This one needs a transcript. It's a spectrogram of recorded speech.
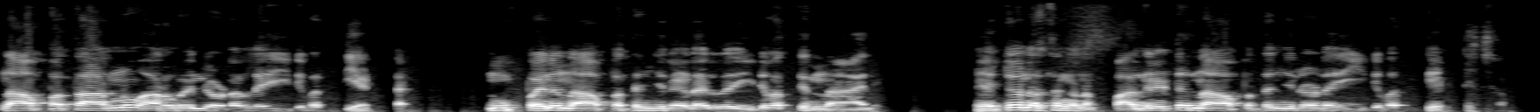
നാൽപ്പത്തി ആറിനും അറുപതിന്റെ ഇടയിൽ ഇരുപത്തിയെട്ട്. മുപ്പതിനും നാൽപ്പത്തഞ്ചിനും ഇടയിൽ ഇരുപത്തിനാല്. ഏറ്റവും രസം കാണാം. പതിനെട്ട് നാൽപ്പത്തഞ്ചിനും ഇടയിൽ ഇരുപത്തിയെട്ട് ശതമാനം.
